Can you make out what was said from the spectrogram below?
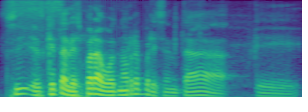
Sí, es que tal vez para vos no representa eh,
